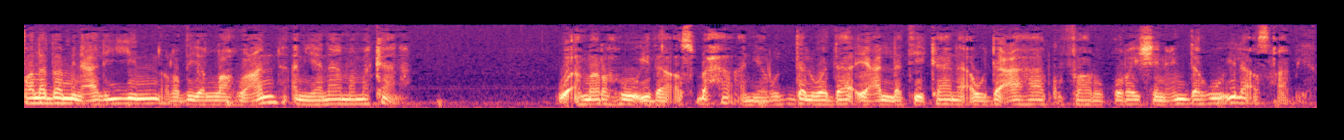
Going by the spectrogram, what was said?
طلب من علي رضي الله عنه أن ينام مكانه وأمره إذا أصبح أن يرد الودائع التي كان أودعها كفار قريش عنده إلى أصحابها.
